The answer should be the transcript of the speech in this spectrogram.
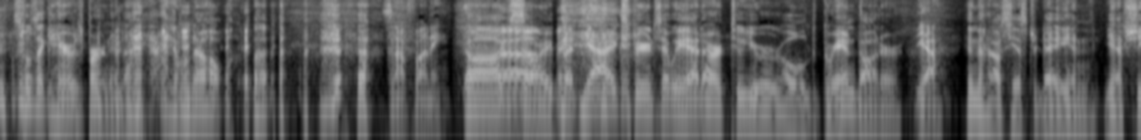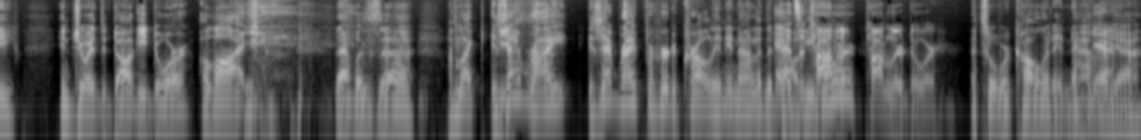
it smells like hair's burning. I, I don't know. It's not funny. oh, I'm Uh, sorry, but yeah, I experienced that. We had our two year old granddaughter Yeah. in the house yesterday, and yeah, she enjoyed the doggy door a lot. that was, uh, I'm like, is that right? Is that right for her to crawl in and out of the Yeah, it's doggy a toddler door? toddler door. That's what we're calling it now. Yeah, yeah.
